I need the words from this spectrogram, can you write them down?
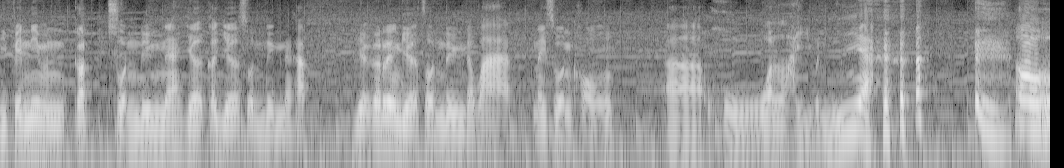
defense นี่มันก็ส่วนหนึ่งนะ เยอะก็เยอะส่วนหนึ่งนะครับ เยอะก็เรื่องเยอะส่วนหนึ่งแต่ว่าในส่วนของอ่อโอ้โหอะไรวันนี้โอ้โห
